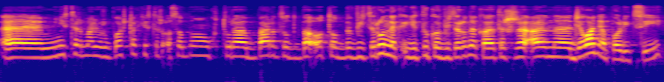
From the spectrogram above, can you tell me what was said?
E, Minister Mariusz Błaszczak jest też osobą, która bardzo dba o to, by wizerunek, i nie tylko wizerunek, ale też realne działania policji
